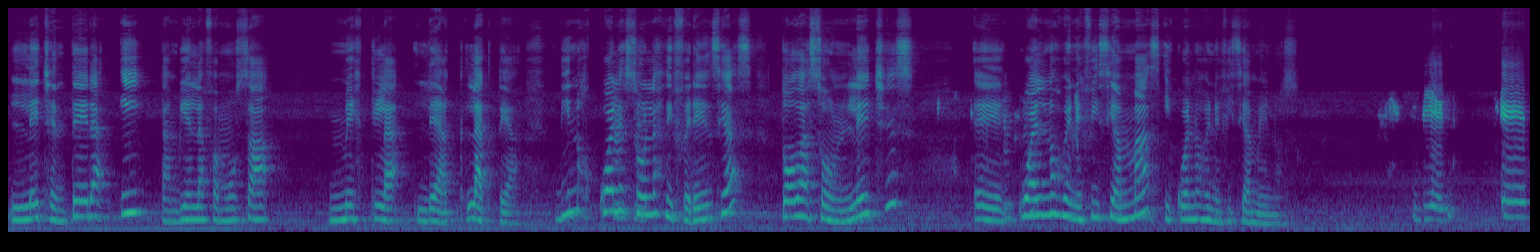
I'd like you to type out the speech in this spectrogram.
leche entera y también la famosa mezcla láctea. Dinos cuáles son las diferencias. Todas son leches eh, ¿cuál nos beneficia más y cuál nos beneficia menos? Bien, eh,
